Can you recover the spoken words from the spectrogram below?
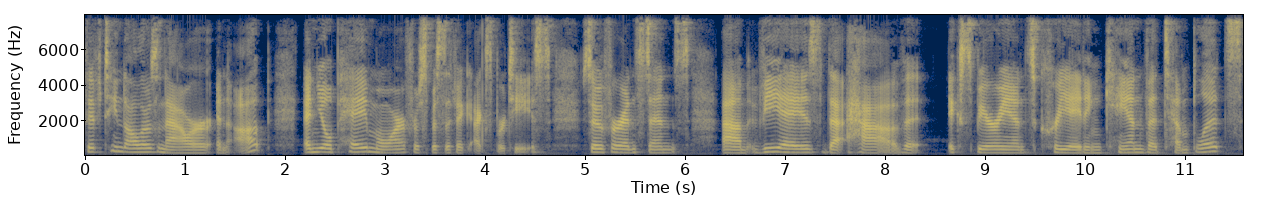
$15 an hour and up, and you'll pay more for specific expertise. So, for instance, um, VAs that have experience creating Canva templates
